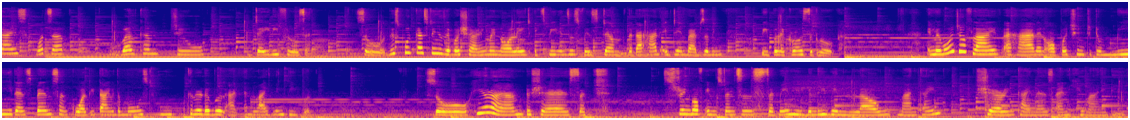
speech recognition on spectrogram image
guys, what's up? Welcome to Daily Frozen. So, this podcasting is about sharing my knowledge, experiences, wisdom that I had attained by observing people across the globe. In my voyage of life, I had an opportunity to meet and spend some quality time with the most incredible and enlightening people. So, here I am to share such string of instances that made me believe in love, mankind, sharing kindness, and humanity.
